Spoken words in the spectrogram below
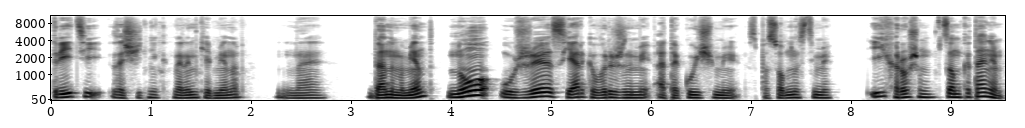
третий защитник на рынке обменов на данный момент, но уже с ярко выраженными атакующими способностями и хорошим в целом катанием.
